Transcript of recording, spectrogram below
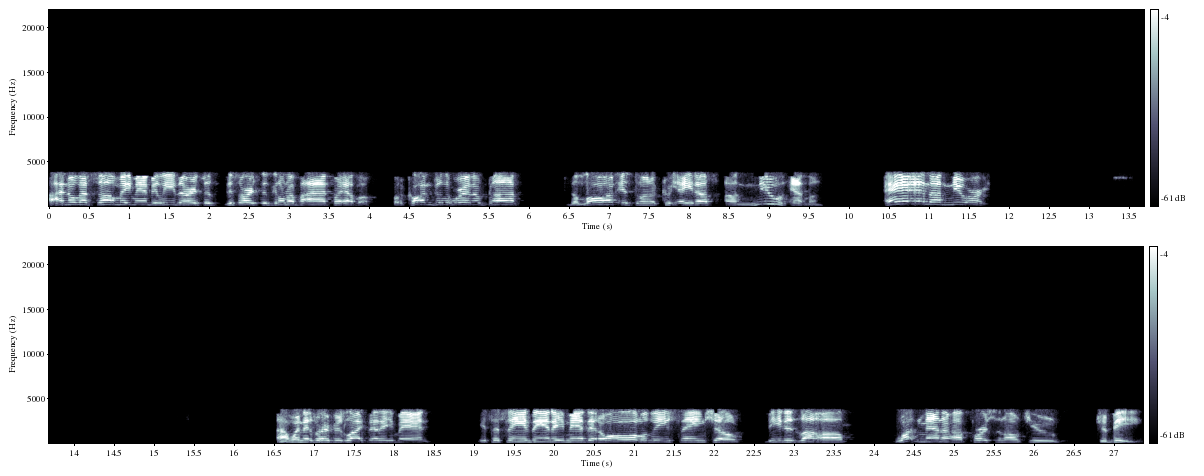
I know that some, amen, believe the earth is, this earth is going to abide forever. But according to the word of God, the Lord is going to create us a new heaven and a new earth. And when this earth is like that, amen, it's the same then, amen, that all of these things shall be dissolved. What manner of person ought you to be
